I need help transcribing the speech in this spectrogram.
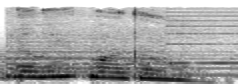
Billy Margot.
